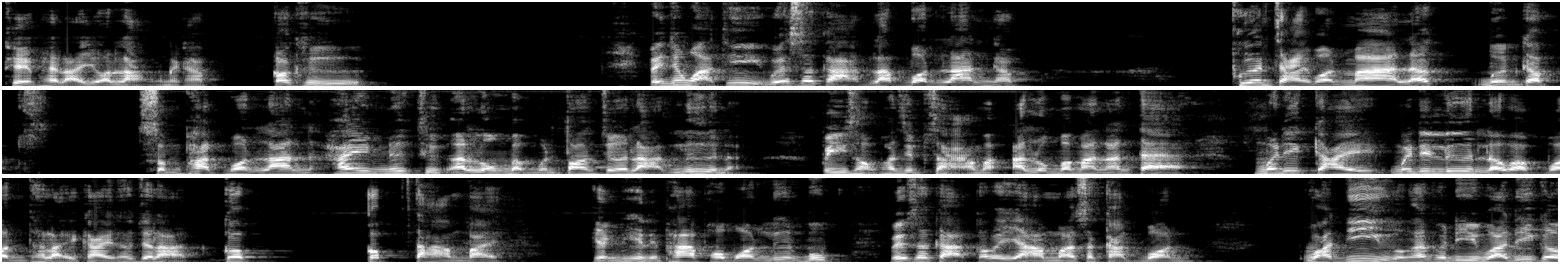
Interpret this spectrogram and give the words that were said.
เทปไฮไลท์ย้อนหลังนะครับ ก็คือ เป็นจังหวะที่เวสการ์ดรับบอลลั่นครับ เพื่อนจ่ายบอลมาแล้วเหมือนกับ สัมผัสบอลลั่น ให้นึกถึงอารมณ์แบบเหมือนตอนเจอหลาดลื่นอะปี 2013อะอารมณ์ประมาณนั้นแต่ไม่ได้ไกลไม่ได้ลื่นแล้วแบบบอลถลายไกลเท่าเจอหลาดก็ก็ตามไป อย่างที่เห็นในภาพพอบอลลื่นปุ๊บเวสการ์ก็พยายามมาสกัดบอลวาร์ดี้อยู่ตรงนั้นพอดีวาร์ดี้ก็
